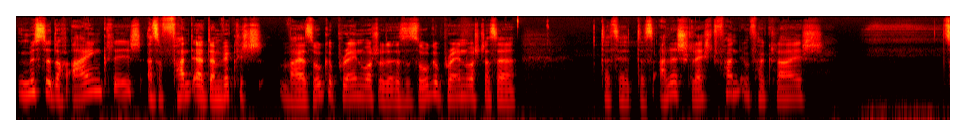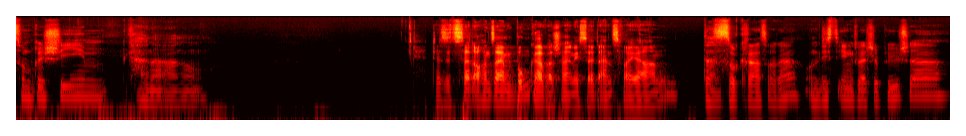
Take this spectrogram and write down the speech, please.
müsste doch eigentlich, also fand er dann wirklich, war er so gebrainwashed oder ist es so gebrainwashed, dass er, dass er das alles schlecht fand im Vergleich zum Regime? Keine Ahnung. Der sitzt halt auch in seinem Bunker wahrscheinlich seit ein, zwei Jahren. Das ist so krass, oder? Und liest irgendwelche Bücher.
